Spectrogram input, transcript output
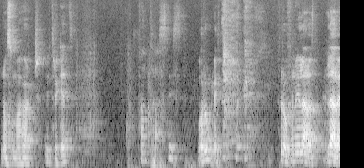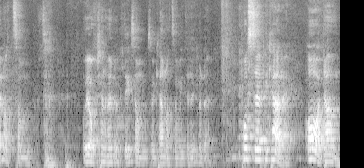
Någon som har hört uttrycket? Fantastiskt, vad roligt. För då får ni lära, lära er något som och jag får känna mig duktig som, som kan något som inte ni kunde. Posse Picare. Adam,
